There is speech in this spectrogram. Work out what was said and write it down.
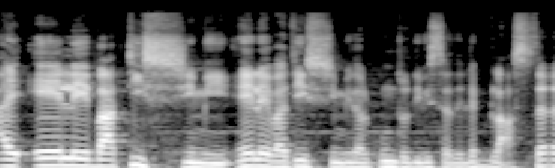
elevatissimi, elevatissimi dal punto di vista delle blast.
